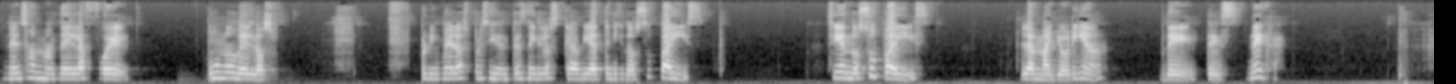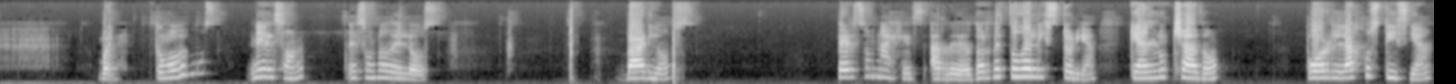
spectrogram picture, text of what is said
Nelson Mandela fue uno de los primeros presidentes negros que había tenido su país, siendo su país la mayoría de tez negra. Bueno, como vemos, Nelson es uno de los varios personajes alrededor de toda la historia que han luchado por la justicia,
